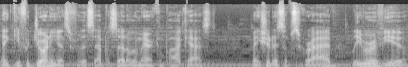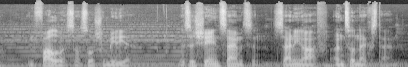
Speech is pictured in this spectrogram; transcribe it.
Thank you for joining us for this episode of American Podcast. Make sure to subscribe, leave a review, and follow us on social media. This is Shane Simonson signing off until next time.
